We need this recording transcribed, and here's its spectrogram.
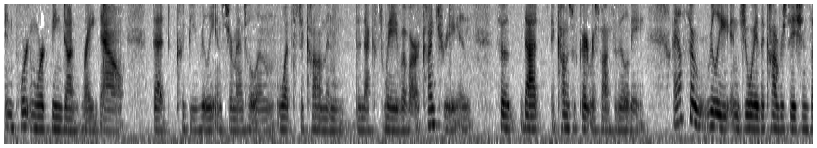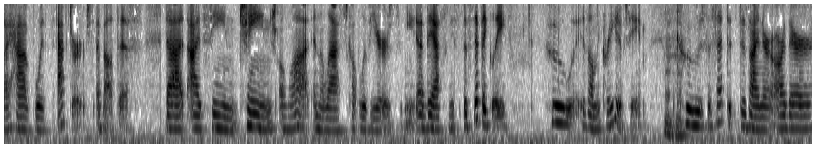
important work being done right now that could be really instrumental in what's to come in the next wave of our country, and so that it comes with great responsibility. I also really enjoy the conversations I have with actors about this that I've seen change a lot in the last couple of years. Uh, They asked me specifically, who is on the creative team? Who's the set d- designer? Are there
